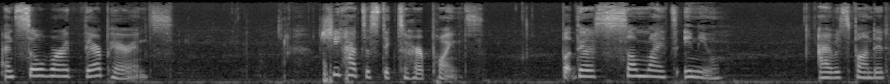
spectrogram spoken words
and so were their parents. She had to stick to her points. But there's some white in you. I responded,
